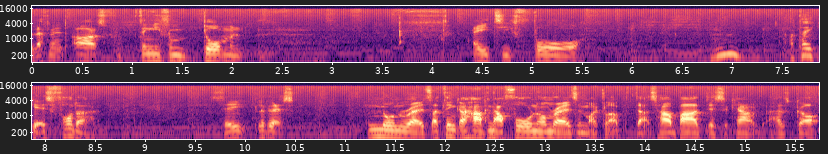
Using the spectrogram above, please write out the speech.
left mid. Ah, oh, thingy from Dortmund. 84. Hmm, I'll take it, it's fodder. See, look at this. non-reds. I think I have now four non-reds in my club. That's how bad this account has got.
